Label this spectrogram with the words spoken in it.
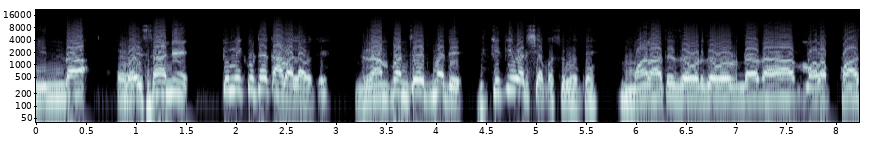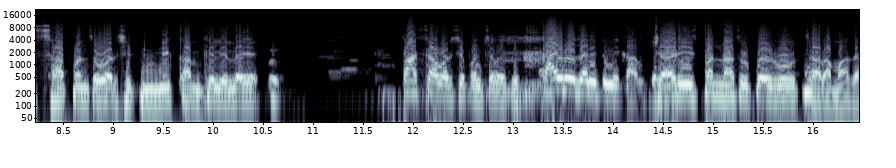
इंदा पैसाने तुम्ही कुठे कामाला होते? ग्रामपंचायत मध्ये किती वर्षापासून होते? मला ते जवळजवळ दादा मला पाच सहा पंचवर्षी मी काम केलेलं आहे. पाच सहा वर्ष पंचवर्षी काय रोजाने तुम्ही काम केलं? चाळीस पन्नास रुपये रोज झाला माझा.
